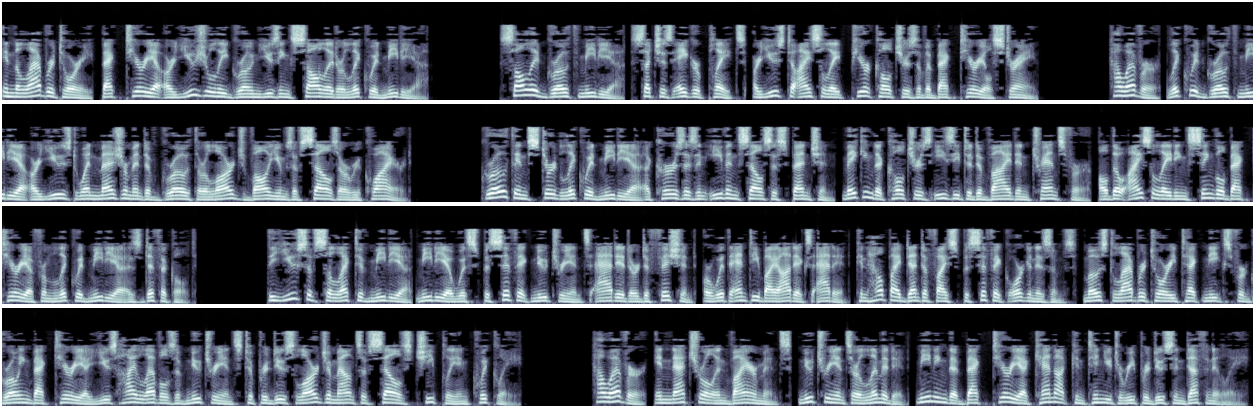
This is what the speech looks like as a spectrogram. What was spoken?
In the laboratory, bacteria are usually grown using solid or liquid media. Solid growth media, such as agar plates, are used to isolate pure cultures of a bacterial strain. However, liquid growth media are used when measurement of growth or large volumes of cells are required. Growth in stirred liquid media occurs as an even cell suspension, making the cultures easy to divide and transfer, although isolating single bacteria from liquid media is difficult. The use of selective media media with specific nutrients added or deficient, or with antibiotics added can help identify specific organisms. Most laboratory techniques for growing bacteria use high levels of nutrients to produce large amounts of cells cheaply and quickly. However, in natural environments, nutrients are limited, meaning that bacteria cannot continue to reproduce indefinitely.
